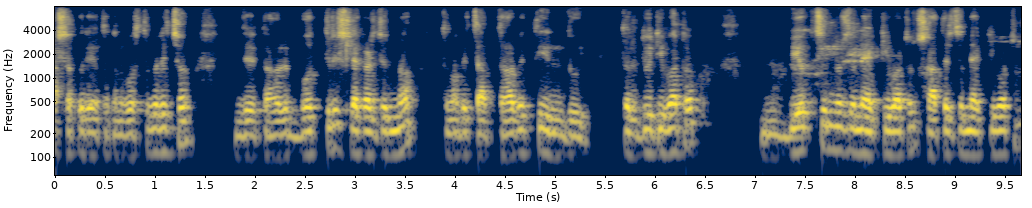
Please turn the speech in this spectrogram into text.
আশা করি এতক্ষণ বুঝতে পেরেছ যে তাহলে বত্রিশ লেখার জন্য তোমাকে চাপতে হবে তিন, দুই। তাহলে দুইটি বাটন বিয়োগ চিহ্নের জন্য একটি বাটন, সাতের জন্য একটি বাটন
